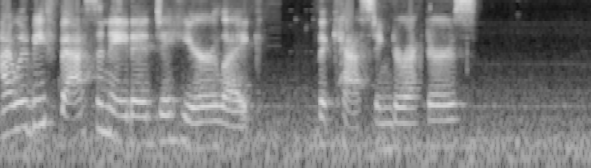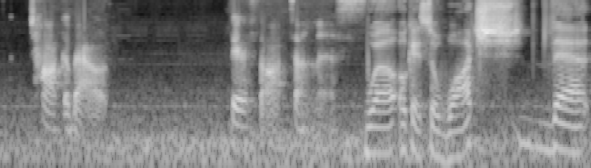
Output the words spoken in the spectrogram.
I would be fascinated to hear like the casting directors talk about their thoughts on this. Well, okay, so watch that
